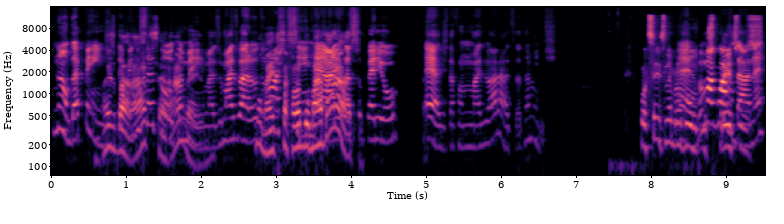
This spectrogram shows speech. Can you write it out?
Não, depende. Mais depende barato, do setor será, também. velho? Mas o mais barato não, não, a gente tá falando do mais barato. É superior. É, a gente tá falando mais barato, exatamente. Vocês lembram é, do, vamos dos aguardar, preços, né?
